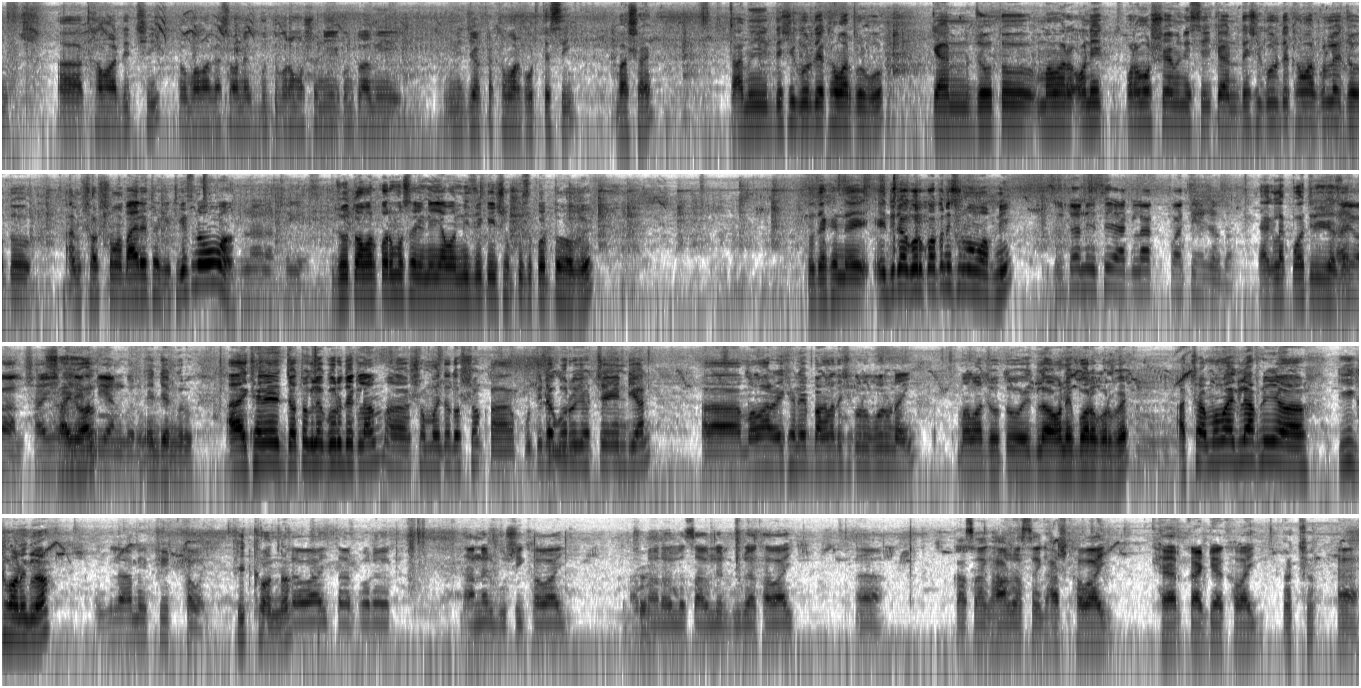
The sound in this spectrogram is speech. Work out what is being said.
খামার দিচ্ছি। তো মামার কাছে অনেক বুদ্ধি পরামর্শ নিয়ে কিন্তু আমি নিজেও একটা খামার করতেছি বাসায়। তা আমি দেশি গরু দিয়ে খামার করব। কেন যেহেতু মামার অনেক পরামর্শ আমি নিছি কেন দেশি গরু দিয়ে খামার করলে যেহেতু আমি সবসময় বাইরে থাকি। ঠিক আছে না মামা? যেহেতু আমার কর্মচারী নেই আমার নিজেকেই সব কিছু করতে হবে। তো দেখেন এই- দুটা গরু কত নিচ্ছেন মামা আপনি? দুটা নিচে এক লাখ পঁয়ত্রিশ হাজার। এক লাখ পঁয়ত্রিশ হাজার। সাইওয়াল? ইন্ডিয়ান গরু। আর এখানে যতগুলো গরু দেখলাম সম্মানিত দর্শক প্রতিটা গরুই হচ্ছে ইন্ডিয়ান মামার এখানে বাংলাদেশি কোনো গরু নাই। মামা যেহেতু এগুলো অনেক বড় করবে। আচ্ছা মামা এগুলো আপনি কি খাওয়ান এগুলো? এগুলো আমি ফিট খাওয়াই। ফিট খাওয়ান না? খাওয়াই তারপরে ধানের ভুসি খাওয়াই আপনার হলো চাউলের গুঁড়া খাওয়াই হ্যাঁ। কাঁচা ঘাস আছে ঘাস খাওয়াই খ্যার কাটিয়া খাওয়াই। আচ্ছা। হ্যাঁ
